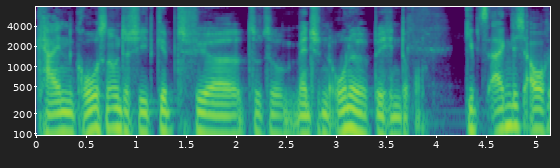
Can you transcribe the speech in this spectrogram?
keinen großen Unterschied gibt für zu, zu Menschen ohne Behinderung. Gibt es eigentlich auch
